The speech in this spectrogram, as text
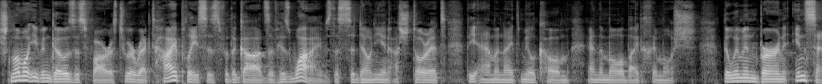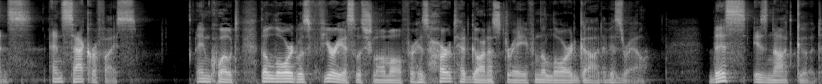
Shlomo even goes as far as to erect high places for the gods of his wives, the Sidonian Ashtoret, the Ammonite Milcom, and the Moabite Chemosh. The women burn incense and sacrifice. Quote. The Lord was furious with Shlomo, for his heart had gone astray from the Lord God of Israel. This is not good.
